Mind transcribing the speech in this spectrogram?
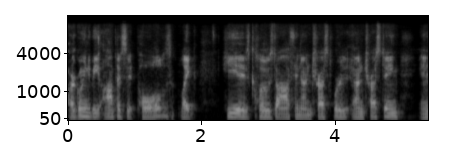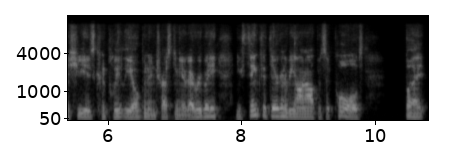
are going to be opposite poles. Like he is closed off and untrustworthy untrusting and she is completely open and trusting of everybody. You think that they're going to be on opposite poles but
